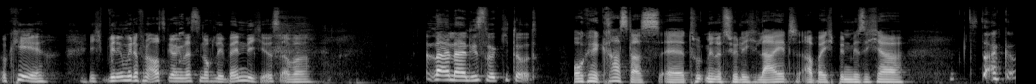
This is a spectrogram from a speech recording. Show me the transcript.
okay, ich bin irgendwie davon ausgegangen, dass sie noch lebendig ist, aber Nein, nein, die ist wirklich tot. okay, krass, das äh, tut mir natürlich leid, aber ich bin mir sicher, Danke.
